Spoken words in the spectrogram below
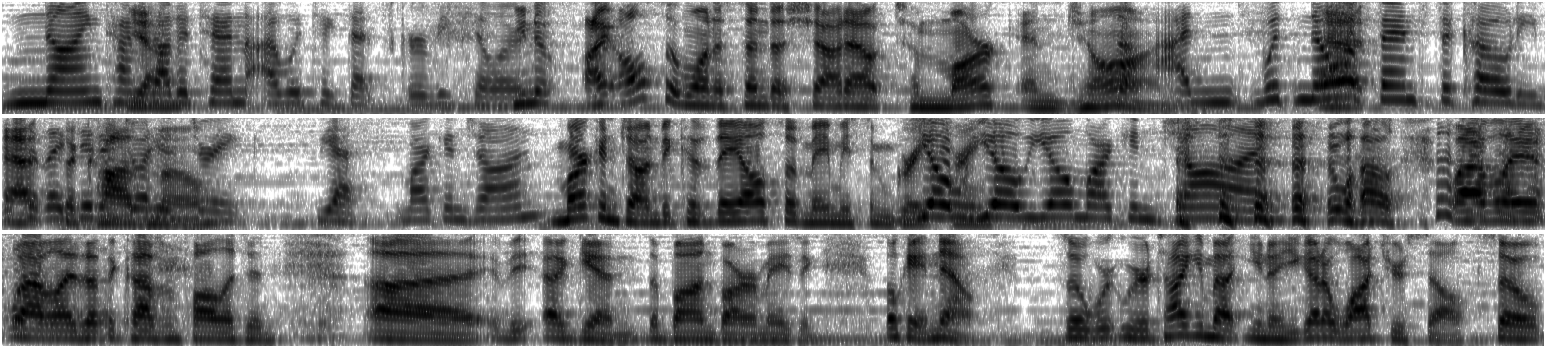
nine times Yeah. out of ten, I would take that scurvy killer. You know, I also want to send a shout out to Mark and John. I, with no At- offense to Cody, because I did enjoy his drink. Yes, Mark and John. Mark and John, because they also made me some great yo drinks. yo yo, yo, Mark and John. while, while, I, while I was at the Cosmopolitan. Uh, again, the Bond Bar, amazing. Okay, now, so we're, we were talking about, you know, you got to watch yourself. So,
